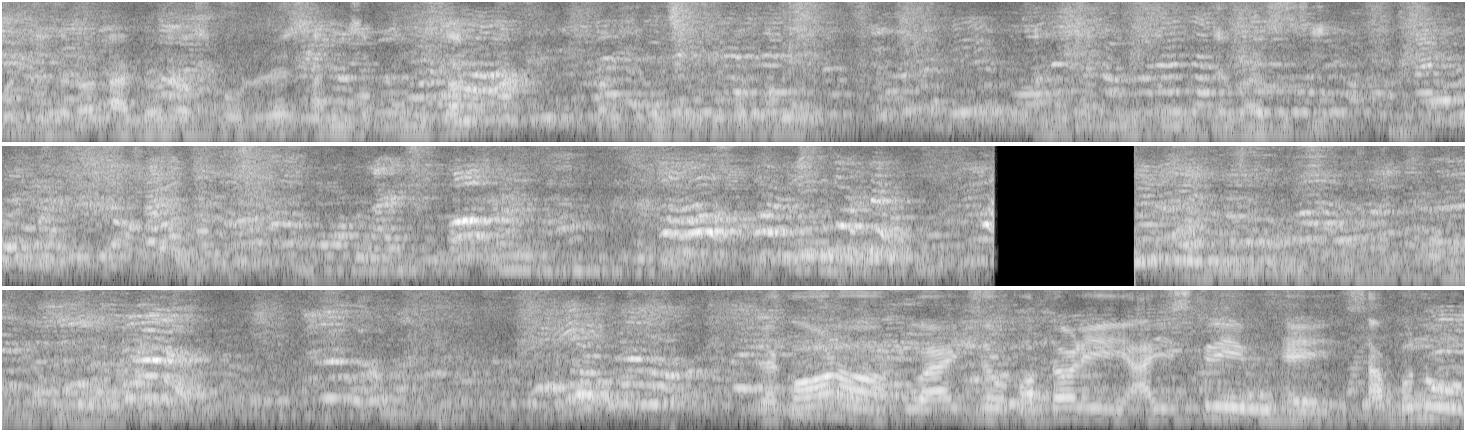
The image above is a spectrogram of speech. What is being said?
મજીરો લાગોરો સ્કૂલ રે સાંજે ડિશન પર સેમિનારી પર આવી છે જે કોણ કુવાઈ જો બદળી આઈસ્ક્રીમ હે સાબુનું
